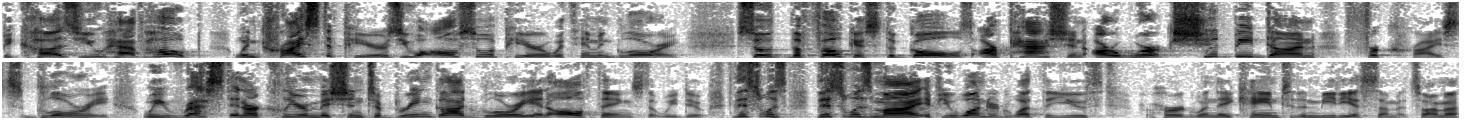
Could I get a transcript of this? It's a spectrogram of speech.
Because you have hope. When Christ appears, you will also appear with him in glory. So the focus, the goals, our passion, our work should be done for Christ's glory. We rest in our clear mission to bring God glory in all things that we do. This was, this was my, if you wondered what the youth heard when they came to the media summit. So I'm a,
